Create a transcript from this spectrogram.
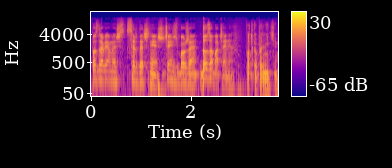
Pozdrawiamy serdecznie, szczęść Boże, do zobaczenia. Pod Kopernikiem.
